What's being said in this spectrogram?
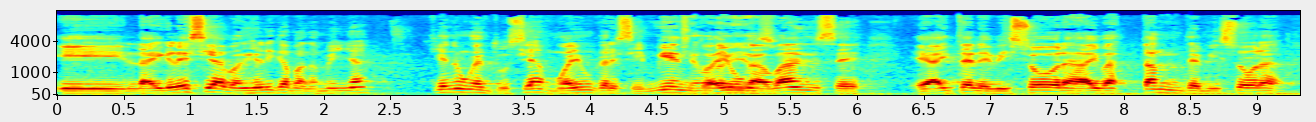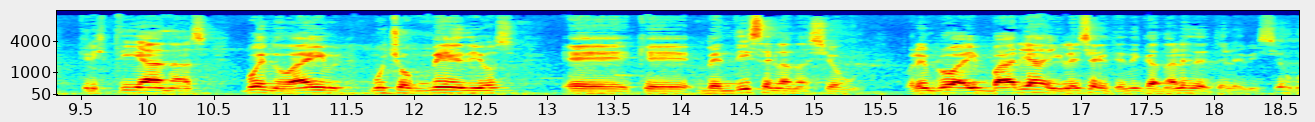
Y la Iglesia Evangélica Panameña tiene un entusiasmo, hay un crecimiento, hay un avance, hay televisoras, hay bastantes emisoras cristianas, bueno, hay muchos medios que bendicen la nación. Por ejemplo, hay varias iglesias que tienen canales de televisión.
